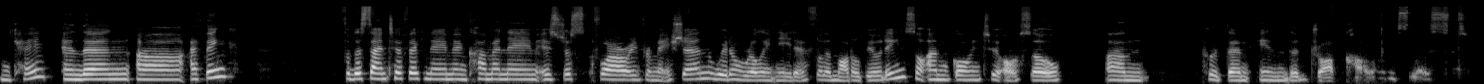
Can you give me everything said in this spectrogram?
Okay, and then uh, I think for the scientific name and common name is just for our information. We don't really need it for the model building. So I'm going to also um, put them in the drop columns list.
